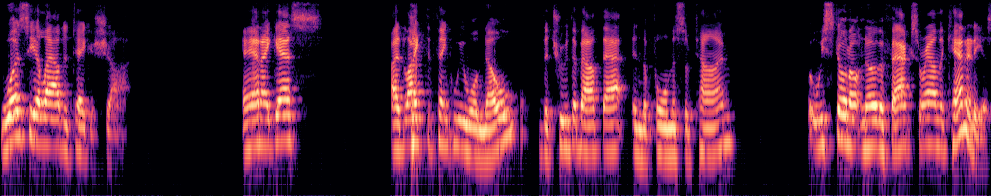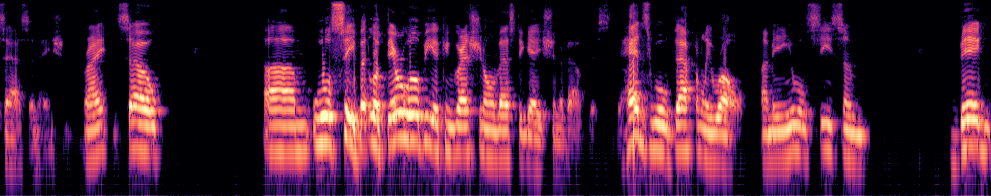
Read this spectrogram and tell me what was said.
Was he allowed to take a shot? And I guess I'd like to think we will know the truth about that in the fullness of time, but we still don't know the facts around the Kennedy assassination, right? So um, we'll see. But look, there will be a congressional investigation about this. Heads will definitely roll. I mean, you will see some big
